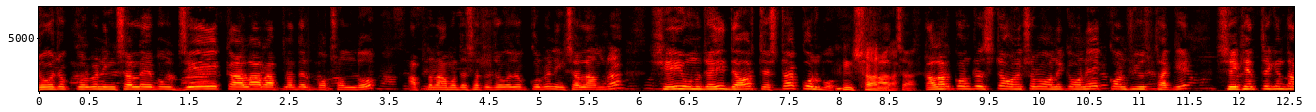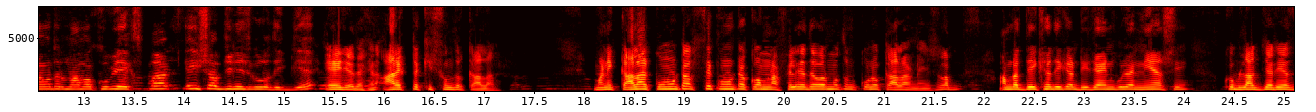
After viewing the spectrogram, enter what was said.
যোগাযোগ করবেন ইনশাল্লাহ এবং যে কালার আপনাদের পছন্দ আপনারা আমাদের সাথে যোগাযোগ করবেন ইনশাল্লাহ আমরা সেই অনুযায়ী দেওয়ার চেষ্টা করব। আচ্ছা কালার কন্ট্রাস্টটা অনেক সময় অনেকে অনেক কনফিউজ থাকে। সেক্ষেত্রে কিন্তু আমাদের মামা খুবই এক্সপার্ট এই সব জিনিসগুলো দিক দিয়ে। এই যে দেখেন আরেকটা কি সুন্দর কালার মানে কালার কোনোটার চেয়ে কোনোটা কম না ফেলে দেওয়ার মতন কোনো কালার নেই। আমরা দেখে দেখে ডিজাইনগুলো নিয়ে আসি খুব লাক্সারিয়াস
